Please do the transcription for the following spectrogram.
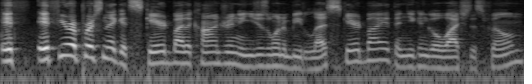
if if you're a person that gets scared by The Conjuring and you just want to be less scared by it, then you can go watch this film.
